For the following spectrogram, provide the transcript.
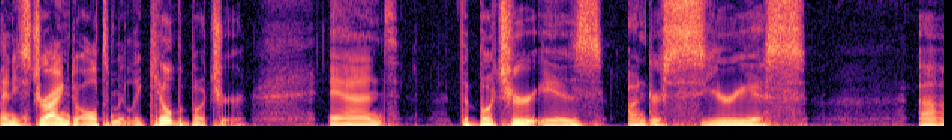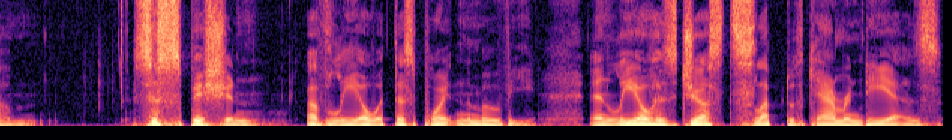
And he's trying to ultimately kill the butcher. And the butcher is under serious um, suspicion of Leo at this point in the movie. And Leo has just slept with Cameron Diaz,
